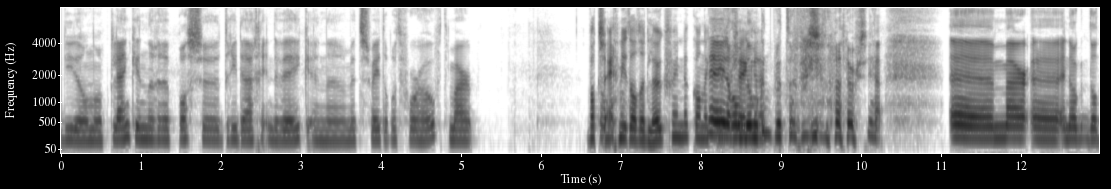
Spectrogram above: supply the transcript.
Die dan op kleinkinderen passen drie dagen in de week en eh, met zweet op het voorhoofd. Maar Wat ze echt niet altijd leuk vinden, kan ik nee, daarom noem ik het ploeterpensionado's, ja. Eh, maar, eh, en ook dat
